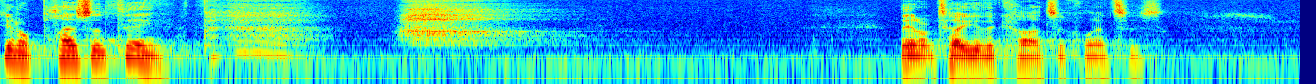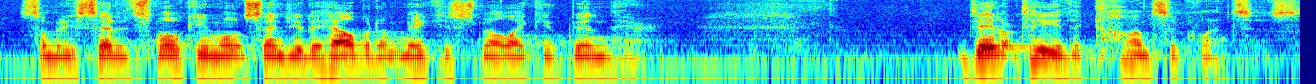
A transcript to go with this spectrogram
you know, pleasant thing. They don't tell you the consequences. Somebody said smoking won't send you to hell, but it'll make you smell like you've been there. They don't tell you the consequences.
